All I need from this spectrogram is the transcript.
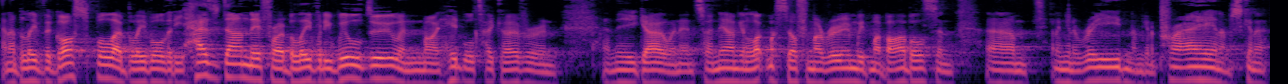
and I believe the gospel. I believe all that he has done. Therefore I believe what he will do and my head will take over and, and there you go. And, and so now I'm going to lock myself in my room with my Bibles and, um, and I'm going to read and I'm going to pray and I'm just going to,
